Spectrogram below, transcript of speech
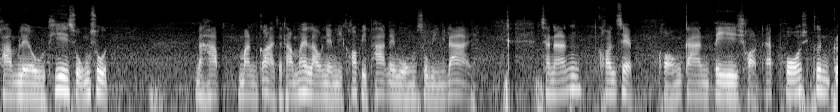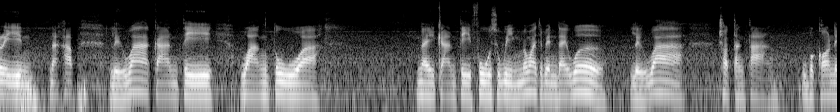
ความเร็วที่สูงสุดนะครับ มันก็อาจจะทำให้เราเนี่ยมีข้อผิดพลาดในวงสวิงได้ ฉะนั้นคอนเซปต์ของการตีช็อตแอปโพชขึ้นกรีนนะครับ หรือว่าการตีวางตัว ในการตีฟูลสวิงไม่ว่าจะเป็นไดเวอร์หรือว่าช็อตต่างๆ อุปกรณ์ใน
